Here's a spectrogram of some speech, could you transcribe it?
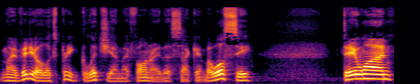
my video looks pretty glitchy on my phone right this second, but we'll see. Day one,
